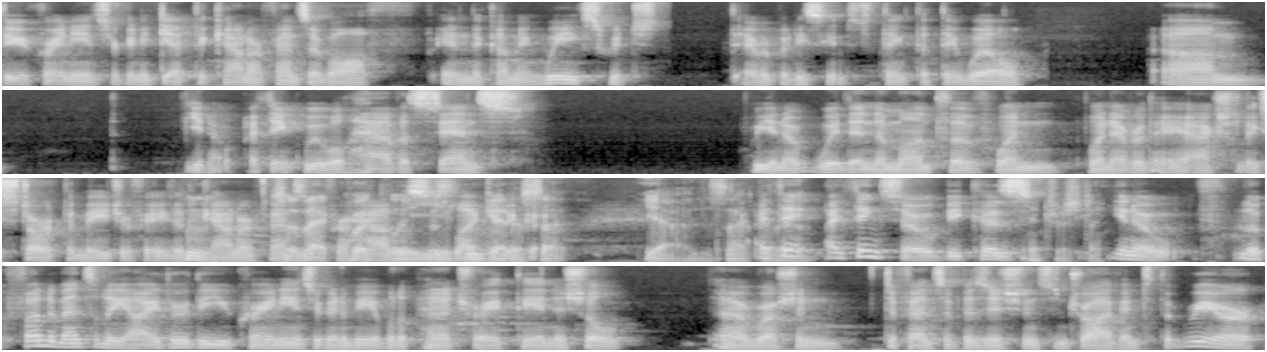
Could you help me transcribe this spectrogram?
the Ukrainians are going to get the counteroffensive off in the coming weeks, which everybody seems to think that they will, um, you know, I think we will have a sense you know, within a month of when whenever they actually start the major phase of hmm. counteroffensive so that for quickly, how this is likely to go. Yeah, it's not. I think I think so because interesting. You know, look, fundamentally, either the Ukrainians are going to be able to penetrate the initial uh, Russian defensive positions and drive into the rear,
